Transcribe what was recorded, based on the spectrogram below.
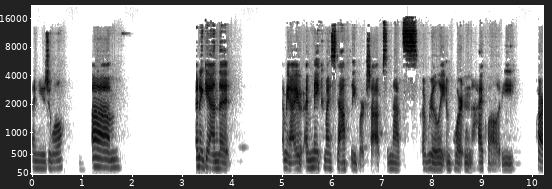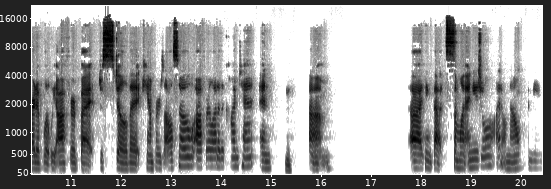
unusual. Um, and again, that I mean, I, I make my staff lead workshops, and that's a really important, high quality part of what we offer. But just still, that campers also offer a lot of the content, and mm. um, uh, I think that's somewhat unusual. I don't know. I mean,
